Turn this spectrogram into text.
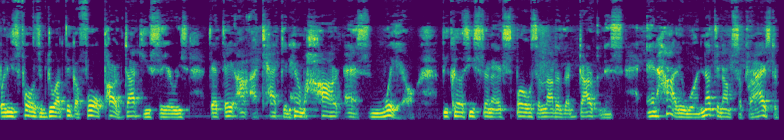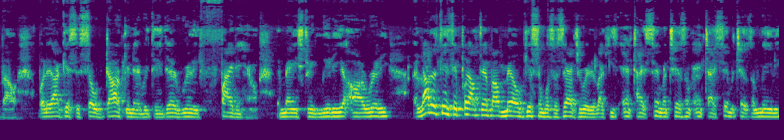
but he's supposed to do, I think, a four part docu series that they are attacking him hard as well because he's going to expose a lot of the darkness in Hollywood. Nothing I'm surprised about, but I guess it's so dark and everything. They're really fighting him. The mainstream media already a lot of things they put out there about Mel Gibson was exaggerated, like he's anti-Semitism, anti-Semitism meaning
